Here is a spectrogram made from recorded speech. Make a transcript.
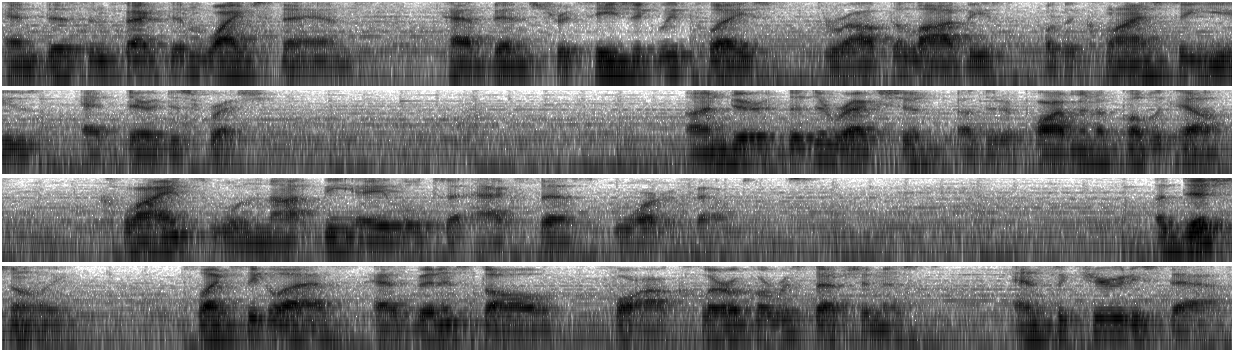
and disinfectant wipe stands have been strategically placed throughout the lobbies for the clients to use at their discretion. Under the direction of the Department of Public Health, clients will not be able to access water fountains. Additionally, Plexiglass has been installed for our clerical receptionist and security staff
